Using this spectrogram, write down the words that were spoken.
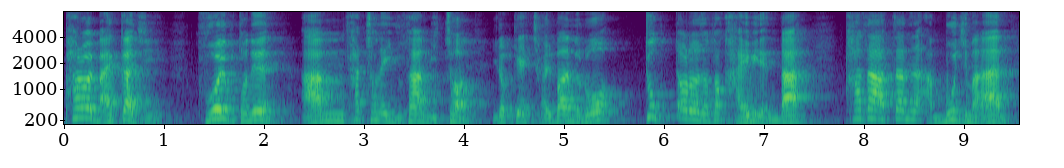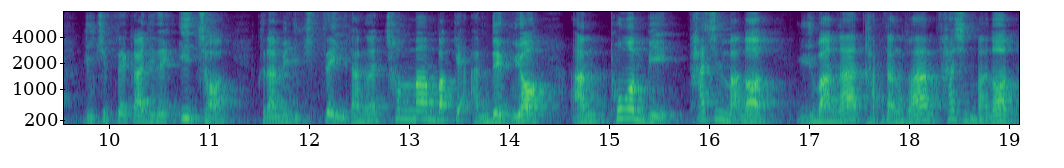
8월 말까지 9월부터는 암 4천에 유사암 2천 이렇게 절반으로 뚝 떨어져서 가입이 된다. 타사 합산은 안 보지만 60세까지는 2천 그 다음에 60세 이상은 1천만 원밖에 안 되고요. 암 통원비 40만 원 유방암 갑상선암 40만 원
